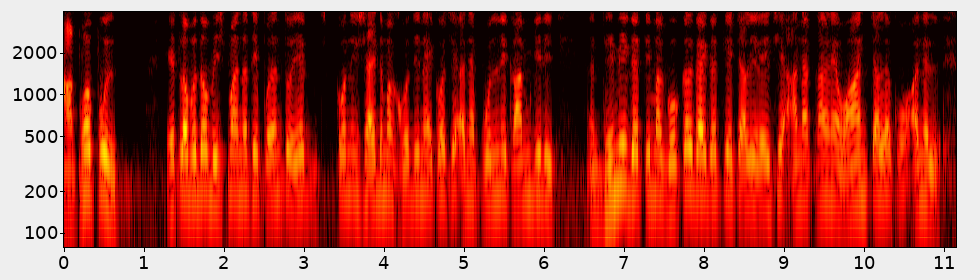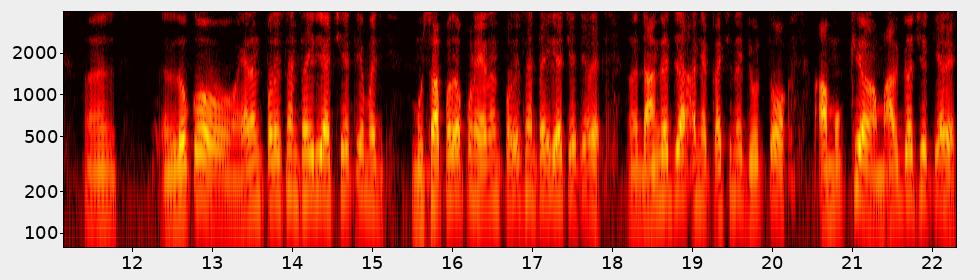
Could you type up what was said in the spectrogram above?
આખો પુલ એટલો બધો બિસ્મા નથી, પરંતુ એક કોની સાઈડમાં ખોદી નાખ્યો છે અને પુલની કામગીરી ધીમી ગતિમાં ગોકળગાય ગતિએ ચાલી રહી છે. આના કારણે વાહન ચાલકો અને લોકો હેરાન પરેશાન થઈ રહ્યા છે. તેમજ મુસાફરો પણ હેરાન પરેશાન થઈ રહ્યા છે. ત્યારે ડાંગરજા અને કચ્છને જોડતો આ મુખ્ય માર્ગ છે. ત્યારે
